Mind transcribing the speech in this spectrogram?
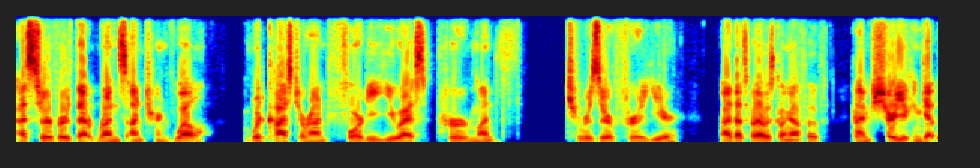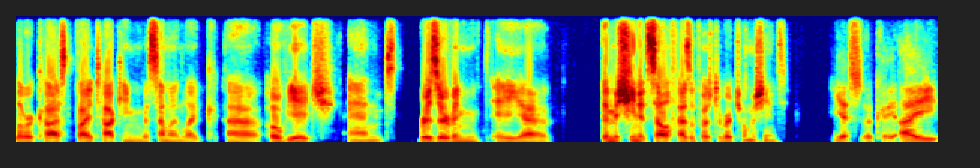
a server that runs unturned well would cost around 40 US per month to reserve for a year. Uh, that's what I was going off of. I'm sure you can get lower cost by talking with someone like uh, OVH and reserving a uh, the machine itself as opposed to virtual machines. Yes, okay. I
